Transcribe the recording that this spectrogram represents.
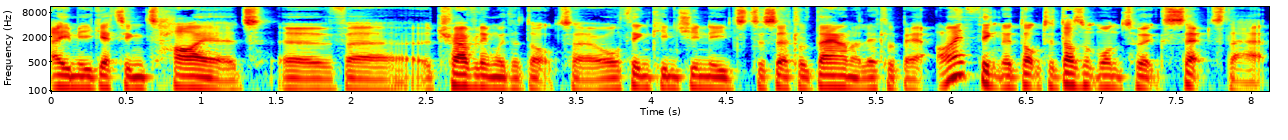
Amy getting tired of uh, travelling with the Doctor or thinking she needs to settle down a little bit. I think the Doctor doesn't want to accept that.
